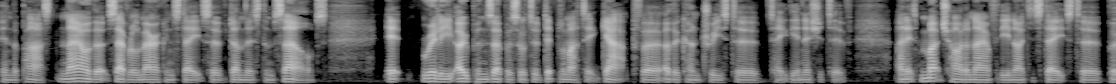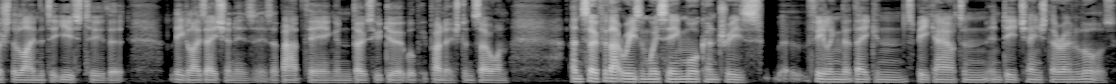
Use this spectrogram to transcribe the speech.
in the past. Now that several American states have done this themselves, it really opens up a sort of diplomatic gap for other countries to take the initiative. And it's much harder now for the United States to push the line that it used to that legalization is, is a bad thing and those who do it will be punished and so on. And so, for that reason, we're seeing more countries uh, feeling that they can speak out and indeed change their own laws.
